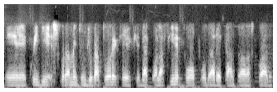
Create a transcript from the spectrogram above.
eh, quindi è sicuramente un giocatore che, che da qua alla fine può, può dare tanto alla squadra.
